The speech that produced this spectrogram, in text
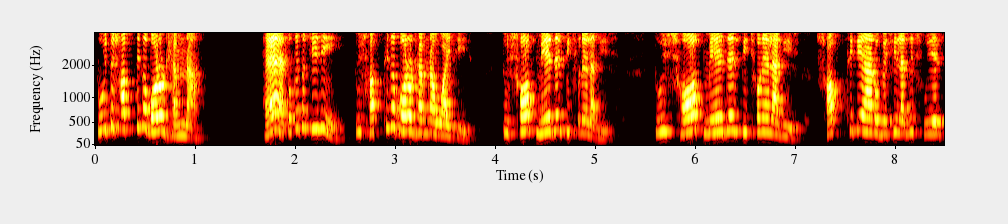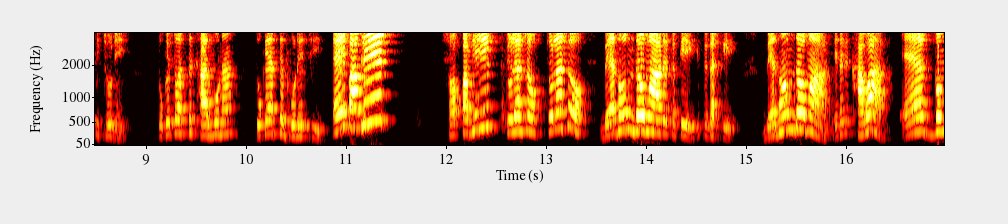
তুই তো সব থেকে বড় ঢ্যামনা। হ্যাঁ তোকে তো চিনি। তুই সব থেকে বড় ঢ্যামনা ওয়াইটির। তুই সব মেয়েদের পিছনে লাগিস। তুই সব মেয়েদের পিছনে লাগিস। সব থেকে আরও বেশি লাগিস শুয়ের পিছনে। তোকে তো আজকে ছাড়বো না। তোকে আজকে ধরেছি। এই, পাবলিক! সব পাবলিক চলে আসো চলে আসো। বেধম দাও মার এটাকে এটাকে। বেধম দাও মার এটাকে খাওয়া, একদম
